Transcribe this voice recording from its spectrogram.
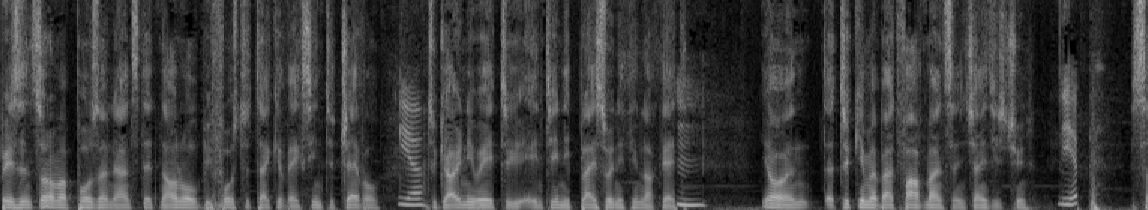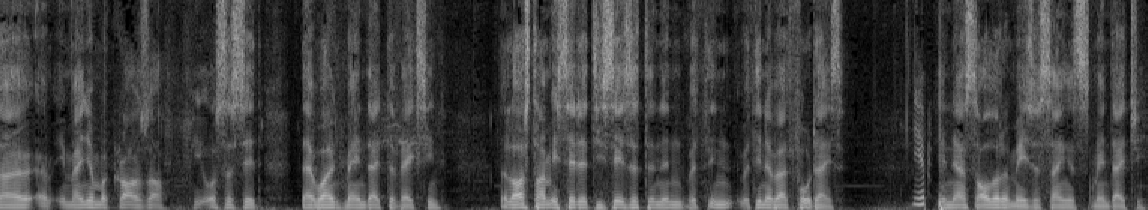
President Cyril Ramaphosa announced that no one will be forced to take a vaccine to travel, Yeah. to go anywhere, to enter any place or anything like that. Mm. You know, and that took him about five months and he changed his tune. Yep. So um, Emmanuel Macron as well, he also said they won't mandate the vaccine. The last time he said it, he says it, and then within within about four days, Yep. he announced a whole lot of measures saying it's mandatory.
